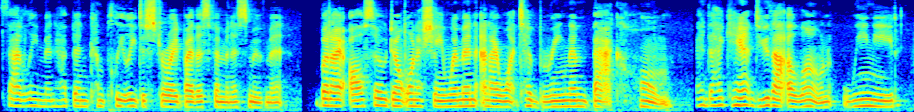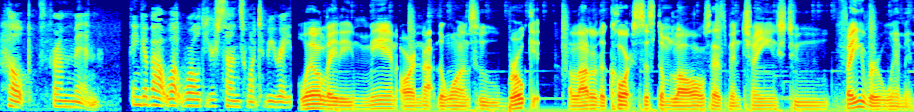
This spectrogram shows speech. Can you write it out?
Sadly, men have been completely destroyed by this feminist movement. But I also don't want to shame women and I want to bring them back home. And I can't do that alone. We need help from men. Think about what world your sons want to be raised. Well, lady, men are not the ones who broke it. A lot of the court system laws has been changed to favor women.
